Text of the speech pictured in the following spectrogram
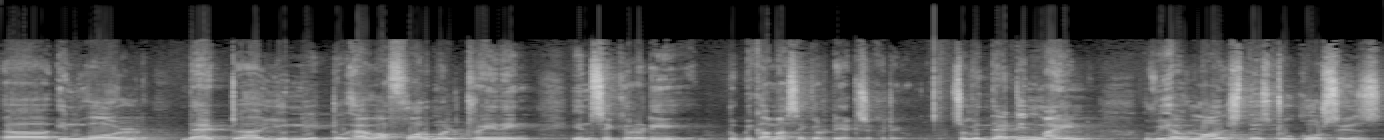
uh, involved that uh, you need to have a formal training in security to become a security executive. So with that in mind, we have launched these two courses.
